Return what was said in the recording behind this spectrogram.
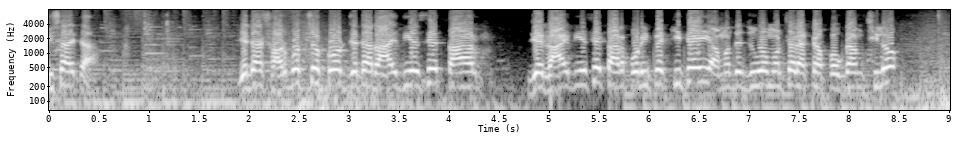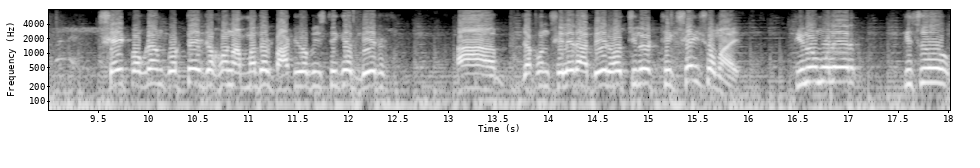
বিষয়টা, যেটা সর্বোচ্চ কোর্ট যেটা রায় দিয়েছে, তার, যে রায় দিয়েছে, তার পরিপ্রেক্ষিতেই আমাদের যুব মোর্চার একটা প্রোগ্রাম ছিল। সেই প্রোগ্রাম করতে যখন আমাদের পার্টি অফিস থেকে বের যখন ছেলেরা বের হচ্ছিল ঠিক সেই সময়, তৃণমূলের কিছু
